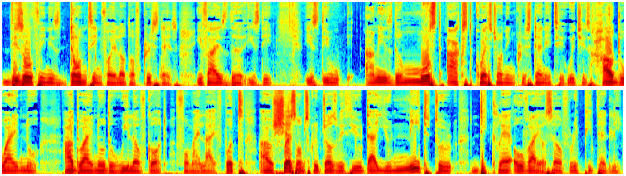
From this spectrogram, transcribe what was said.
this whole thing is daunting for a lot of christians if i is the is the is the i mean is the most asked question in christianity which is how do i know how do i know the will of god for my life but i'll share some scriptures with you that you need to declare over yourself repeatedly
